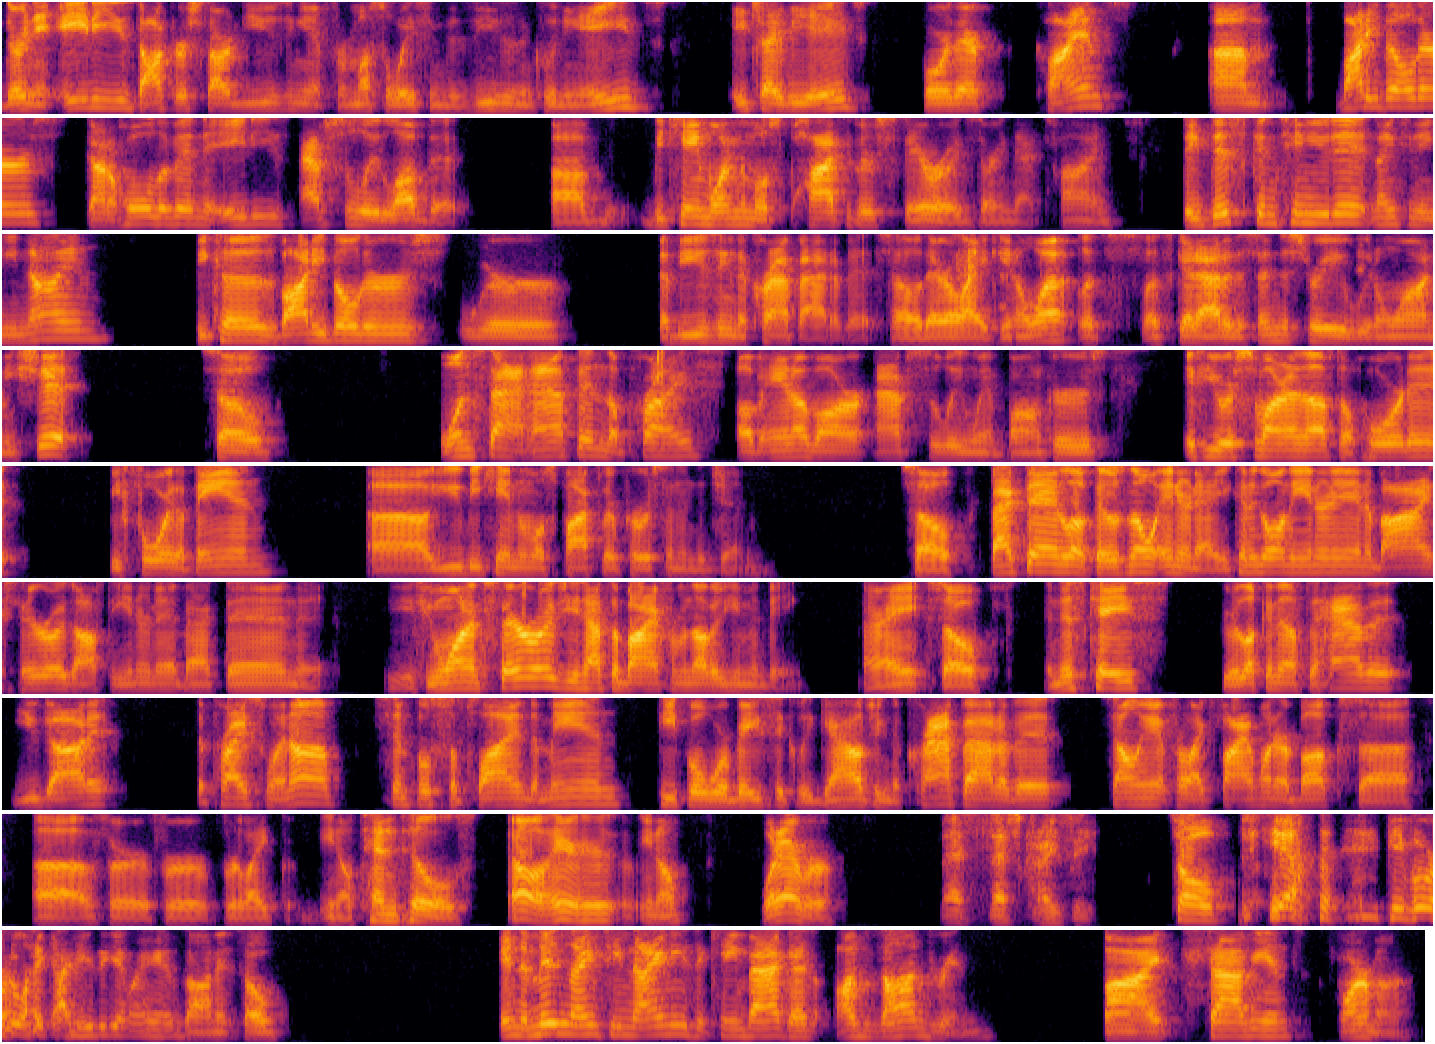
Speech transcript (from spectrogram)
During the 80s, doctors started using it for muscle wasting diseases, including AIDS, HIV AIDS, for their clients. Um, bodybuilders got a hold of it in the 80s, absolutely loved it. Uh, became one of the most popular steroids during that time. They discontinued it in 1989 because bodybuilders were abusing the crap out of it. So they're like, you know what? Let's let's get out of this industry. We don't want any shit. So once that happened, the price of Anavar absolutely went bonkers. If you were smart enough to hoard it before the ban, uh, you became the most popular person in the gym. So back then, look, there was no internet. You couldn't go on the internet and buy steroids off the internet back then. If you wanted steroids, you'd have to buy it from another human being. All right. So in this case, you're lucky enough to have it. You got it. The price went up. Simple supply and demand. People were basically gouging the crap out of it, selling it for like 500 bucks uh, uh, for for for like you know 10 pills. Oh, here, here, you know, whatever. That's that's crazy. So yeah, people were like, I need to get my hands on it. So in the mid 1990s, it came back as Oxandrin by Savient Pharma.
